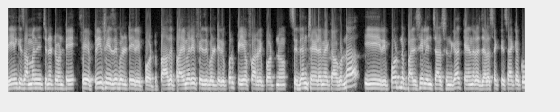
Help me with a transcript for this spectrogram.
దీనికి సంబంధించినటువంటి pre feasibility report primary feasibility report PFR రిపోర్ట్ను సిద్ధం చేయడమే కాకుండా ఈ రిపోర్ట్ను పరిశీలించాల్సిందిగా కేంద్ర జలశక్తి శాఖకు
